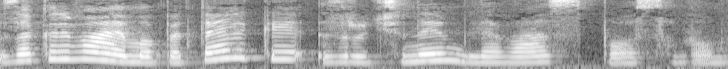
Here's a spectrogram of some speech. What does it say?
Закриваємо петельки зручним для вас способом.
